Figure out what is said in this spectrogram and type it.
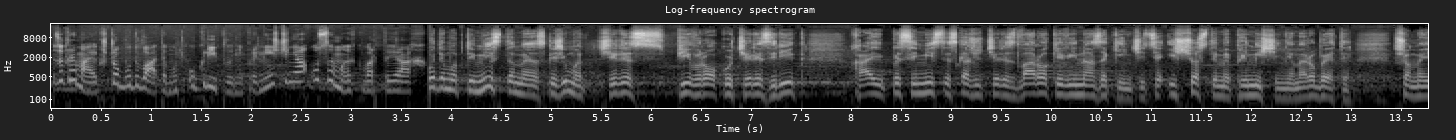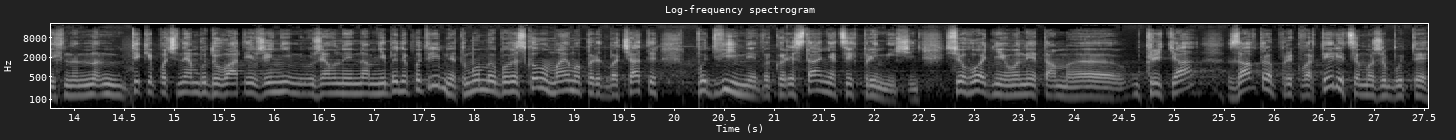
Зокрема, якщо будуватимуть укріплені приміщення у самих квартирах. Будемо оптимістами, скажімо, через півроку, через рік. Хай песимісти скажуть, через два роки війна закінчиться. І що з тими приміщеннями робити? Що ми їх тільки почнемо будувати, і вже ні, вже вони нам ніби не потрібні. Тому ми обов'язково маємо передбачати подвійне використання цих приміщень. Сьогодні вони там е, укриття. Завтра при квартирі це може бути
